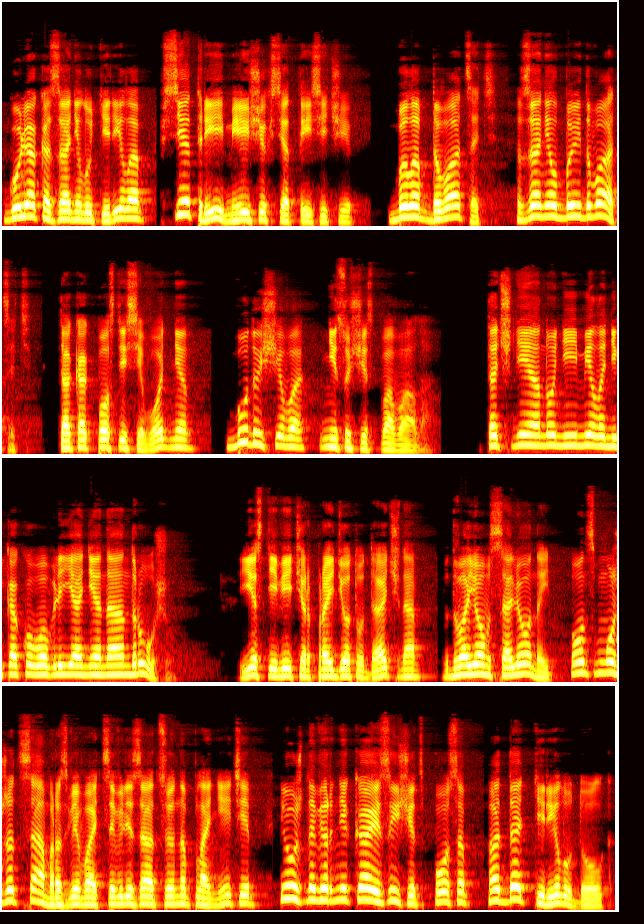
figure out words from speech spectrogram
Гуляка занял у Кирилла все три имеющихся тысячи. Было б двадцать, занял бы и двадцать, так как после сегодня будущего не существовало. Точнее, оно не имело никакого влияния на Андрушу. Если вечер пройдет удачно, вдвоем с Аленой он сможет сам развивать цивилизацию на планете и уж наверняка изыщет способ отдать Кириллу долг.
